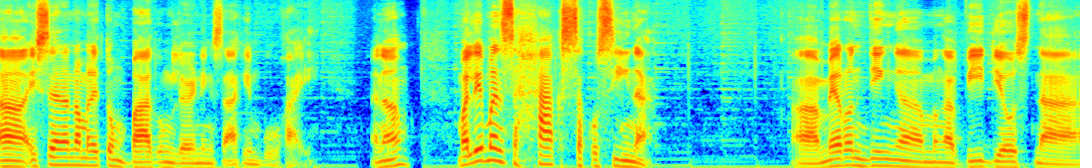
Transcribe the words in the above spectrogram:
uh, isa na naman itong bagong learning sa aking buhay. Ano? Maliban sa hacks sa kusina, uh, meron ding uh, mga videos na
